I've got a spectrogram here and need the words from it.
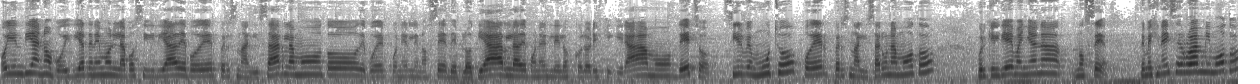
Hoy en día no, pues hoy día tenemos la posibilidad de poder personalizar la moto, de poder ponerle, no sé, de plotearla, de ponerle los colores que queramos. De hecho, sirve mucho poder personalizar una moto, porque el día de mañana, no sé, ¿te imagináis se roban mi moto?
